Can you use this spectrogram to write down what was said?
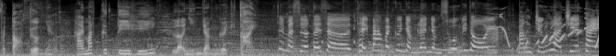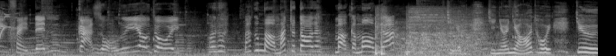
phải tỏ tường nhá. Hai mắt cứ ti hí Lỡ nhìn nhầm người thì tỏi Thế mà xưa tới giờ thấy bác vẫn cứ nhầm lên nhầm xuống đấy thôi. Bằng chứng là chia tay phải đến cả rổ người yêu thôi. Thôi thôi, bác cứ mở mắt cho to ra, mở cả mồm nữa. Chị ơi, chị nhỏ nhỏ thôi Chứ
